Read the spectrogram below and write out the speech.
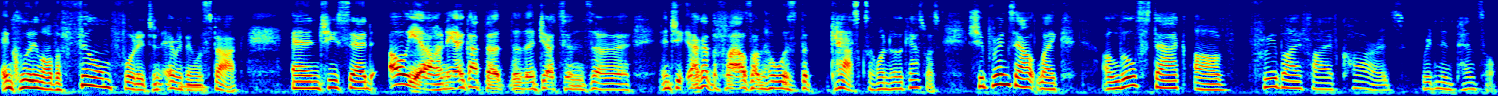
including all the film footage and everything, the stock. And she said, "Oh yeah, honey, I got the the, the Jetsons, uh, and she, I got the files on who was the cast. 'cause I wanted to know who the cast was." She brings out like a little stack of three by five cards written in pencil.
